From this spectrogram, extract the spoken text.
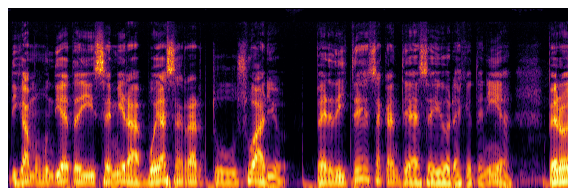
digamos, un día te dice, mira, voy a cerrar tu usuario. Perdiste esa cantidad de seguidores que tenía. Pero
